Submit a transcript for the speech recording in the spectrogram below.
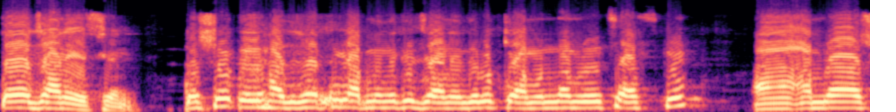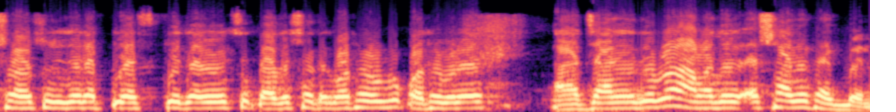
তারা জানিয়েছেন। দর্শক এই হাজিরা থেকে আপনাদেরকে জানিয়ে দেবো কেমন দাম রয়েছে আজকে। আমরা সরাসরি যারা পেঁয়াজ ক্রেতা রয়েছে তাদের সাথে কথা বলব কথা বলে জানিয়ে দেবো। আমাদের সাথে থাকবেন।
